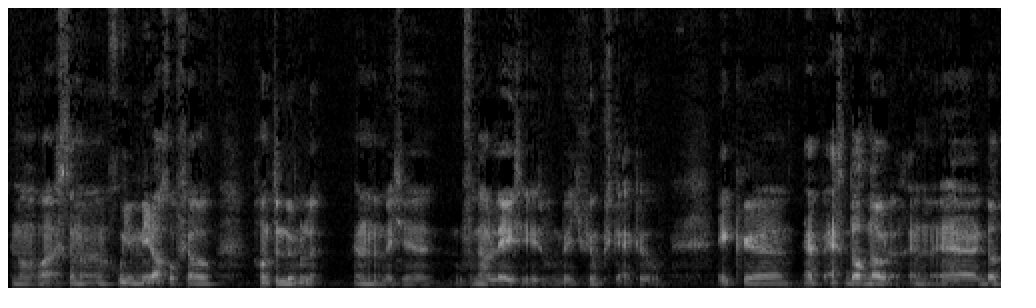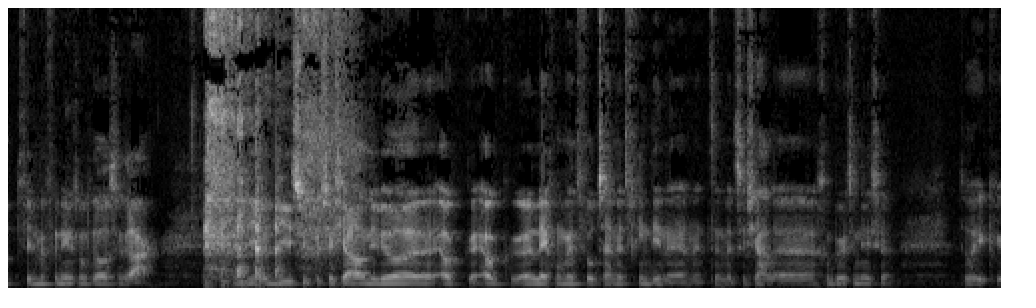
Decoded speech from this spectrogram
en dan wel echt een, goede middag of zo gewoon te lummelen. En een beetje, of het nou lezen is of een beetje filmpjes kijken. Ik heb echt dat nodig. En dat vindt mijn vriendin soms wel eens raar. Die, die, is super sociaal en die wil uh, elk, elk leeg moment vult zijn met vriendinnen en met, met sociale gebeurtenissen. Terwijl ik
